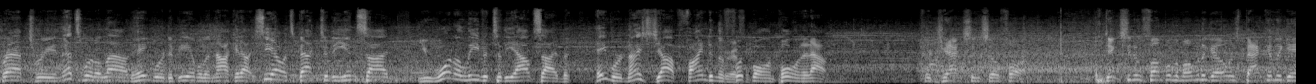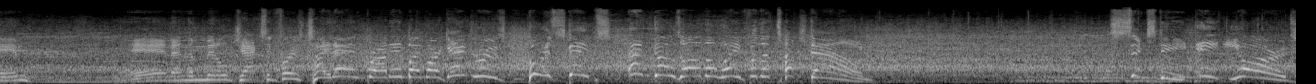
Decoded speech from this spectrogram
Crabtree, and that's what allowed Hayward to be able to knock it out. See how it's back to the inside? You want to leave it to the outside, but Hayward, nice job finding the Terrific. football and pulling it out. For Jackson so far. Dixon, who fumbled a moment ago, is back in the game. And in the middle, Jackson for his tight end, brought in by Mark Andrews, escapes and goes all the way for the touchdown. 68 yards.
